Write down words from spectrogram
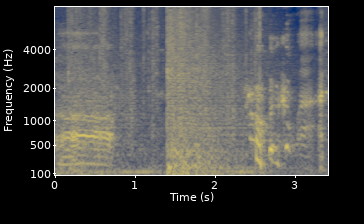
Ah. Oh, look at that.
